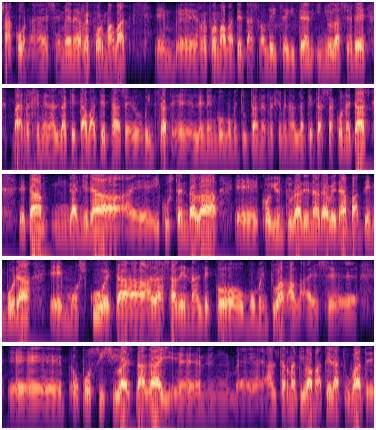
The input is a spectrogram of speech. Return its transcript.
sakona, ez? Hemen erreforma bat, e, erreforma batetaz gaude hitz egiten, inolaz ere, ba, erregimen aldaketa batetaz, edo bintzat e, lehenengo momentutan erregimen aldaketa sakonetaz, eta gainera e, ikusten dela e, kojunturaren arabera, ba, denbora e, Mosku eta Alasaren aldeko momentua gala, ez? E, e, oposizioa ez da gai, e, alternatiba bateratu bat e,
